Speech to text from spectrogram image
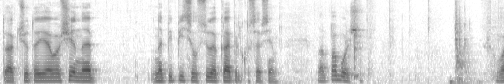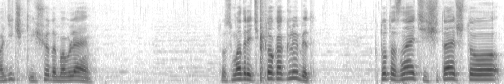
Так, что-то я вообще на, напиписил сюда капельку совсем. Надо побольше. Водички еще добавляем. Тут смотрите, кто как любит. Кто-то, знаете, считает, что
